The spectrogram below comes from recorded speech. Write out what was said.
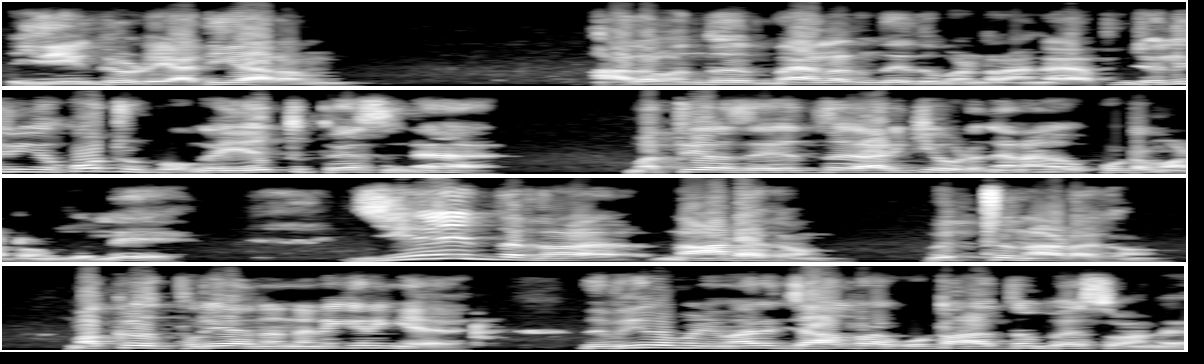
இது எங்களுடைய அதிகாரம். அதை வந்து மேலேருந்து இது பண்ணுறாங்க அப்படின்னு சொல்லி நீங்கள் கோர்ட்டுக்கு போங்க. ஏற்று பேசுங்க. மத்திய அரசை எடுத்து அறிக்கை விடுங்க. நாங்கள் கூட்ட மாட்டோம்னு சொல்லி. ஏன் இந்த நா- நாடகம்? வெற்று நாடகம். மக்களுக்கு புரியாது நினைக்கிறீங்க? இந்த வீரமணி மாதிரி ஜால்ரா கூட்டம் அதுதான் பேசுவாங்க.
